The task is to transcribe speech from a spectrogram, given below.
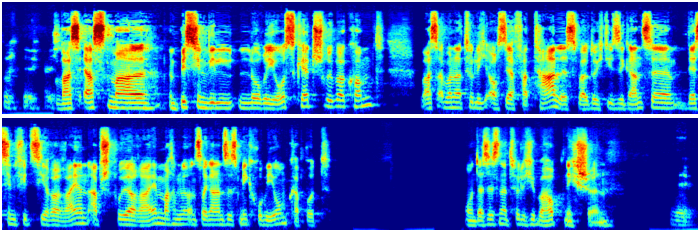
Was erstmal ein bisschen wie Loriot-Sketch rüberkommt, was aber natürlich auch sehr fatal ist, weil durch diese ganze Desinfiziererei und Absprüherei machen wir unser ganzes Mikrobiom kaputt. Und das ist natürlich überhaupt nicht schön. Nee,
